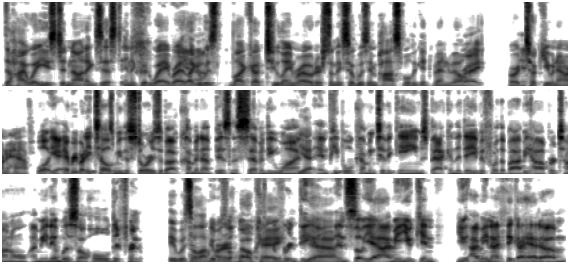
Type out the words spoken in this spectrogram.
The highway used to not exist in a good way, right? Like it was like a two lane road or something. So it was impossible to get to Bentonville. right. Or it And- took you an hour and a half. Well, yeah, everybody tells me the stories about coming up Business 71 Yeah. and people coming to the games back in the day before the Bobby Hopper tunnel. I mean, it Mhm. was a whole different It was a lot it was a whole okay. different deal. Yeah. And so yeah, I mean, you can you I mean, I think I had um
